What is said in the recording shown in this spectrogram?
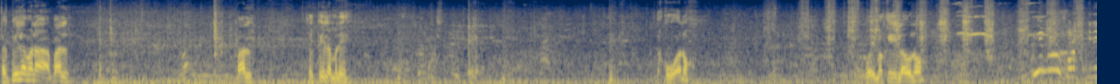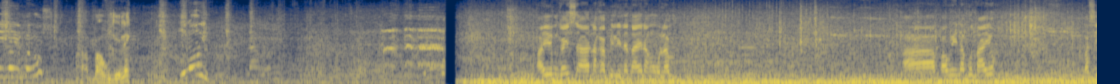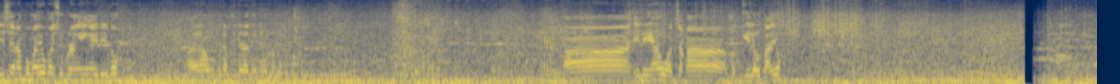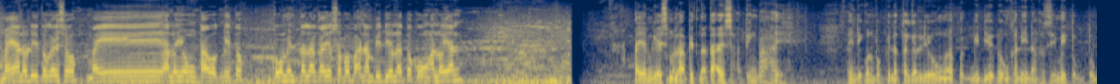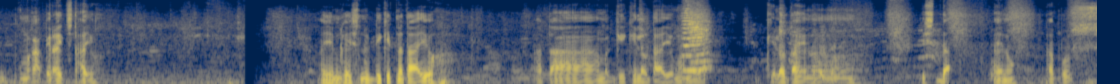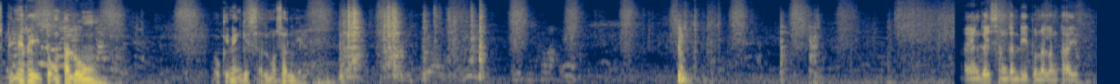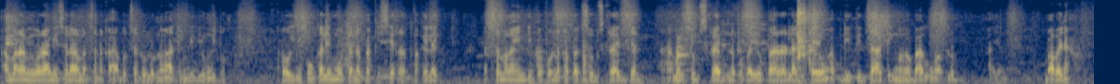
Tagpila man na, Bal. Bal. Tagpila man eh. Taku ano? Huwag makilaw no? Ayun o, sarap kinilaw yung bangus. Ah, bahong gilik. Wala oy. Ayun guys, ah, nakabili na tayo ng ulam. Ah, pauwi na po tayo. Pasensya na po kayo kay sobrang ingay dito. Ay, ako pinamili natin ulam. Ah, inihaw at saka magkilaw tayo. May ano dito guys oh, may ano yung tawag nito. Comment na lang kayo sa baba ng video na to kung ano yan. Ayan guys, malapit na tayo sa ating bahay. Ay, hindi ko na po pinatagal yung uh, pag-video doon kanina kasi may tugtog. Makapirights tayo. Ayan guys, nagdikit na tayo. At ah, magkikilaw tayo mamaya. Kilaw tayo ng isda. Ayan oh. Tapos piniritong talong. Okay na guys, almusal. Ayan guys, hanggang dito na lang tayo. Ah, maraming maraming salamat sa nakaabot sa dulo ng ating video ito. Ah, huwag niyo pong kalimutan na pakishare at pakilike. At sa mga hindi pa po nakapag-subscribe dyan, ah, mag-subscribe na po kayo para lagi kayong updated sa ating mga bagong upload. Ayan. Bye-bye na.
